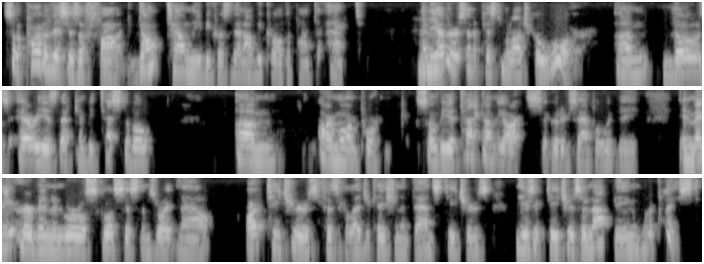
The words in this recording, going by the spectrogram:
So part of this is a fog. Don't tell me because then I'll be called upon to act. Mm-hmm. And the hmm. other is an epistemological war. Um, those areas that can be testable um, are more important. So the attack on the arts, a good example would be in many urban and rural school systems right now, art teachers, physical education and dance teachers, music teachers are not being replaced.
